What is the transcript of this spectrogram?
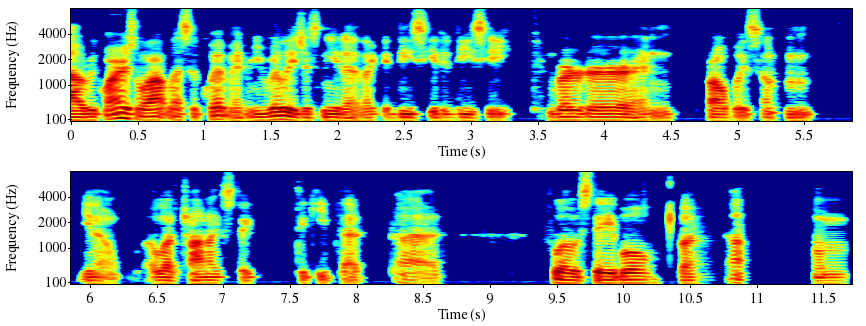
uh, requires a lot less equipment. You really just need a like a DC to DC converter and probably some you know electronics to to keep that uh, flow stable. But um,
